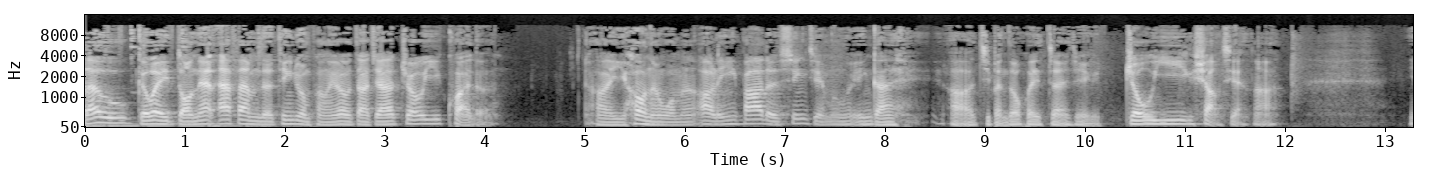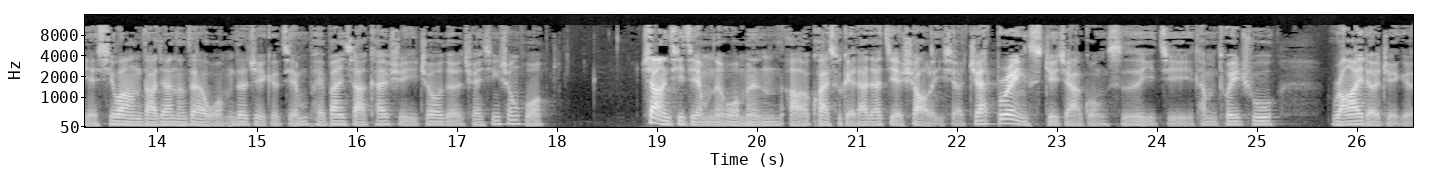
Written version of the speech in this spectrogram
Hello，各位 Donet FM 的听众朋友，大家周一快乐！啊，以后呢，我们二零一八的新节目应该啊，基本都会在这个周一上线啊。也希望大家能在我们的这个节目陪伴下，开始一周的全新生活。上一期节目呢，我们啊快速给大家介绍了一下 JetBrains 这家公司以及他们推出。Rider 这个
